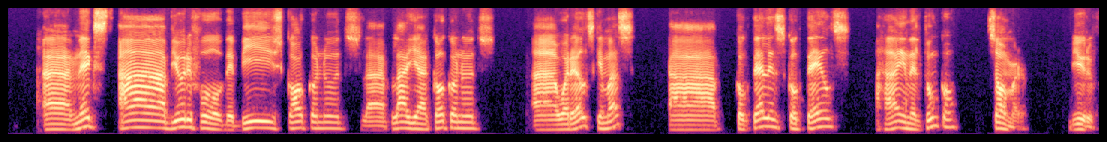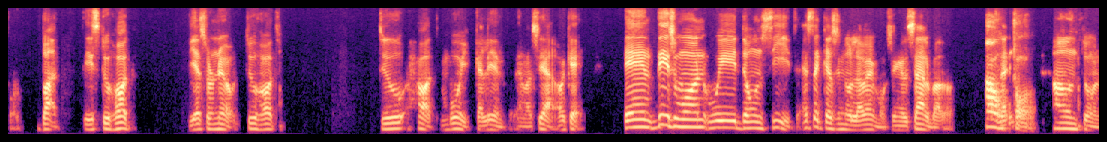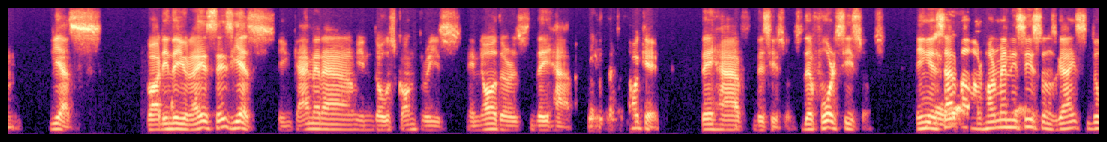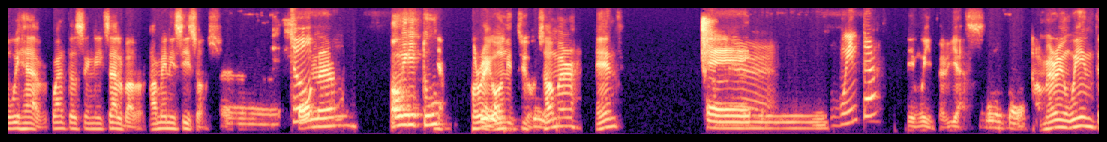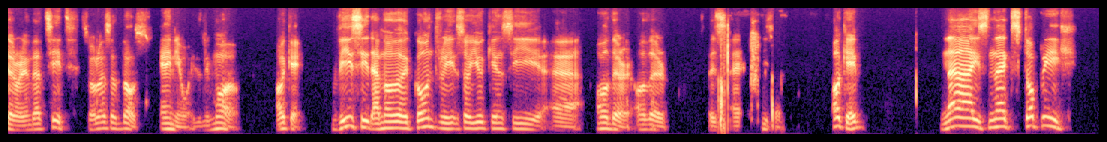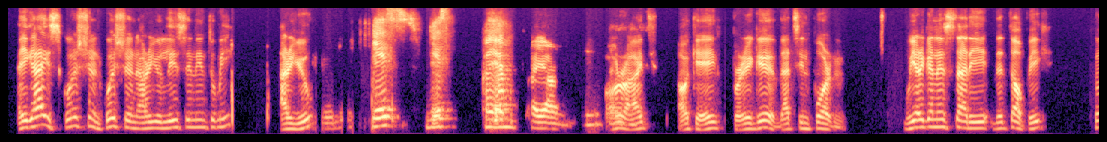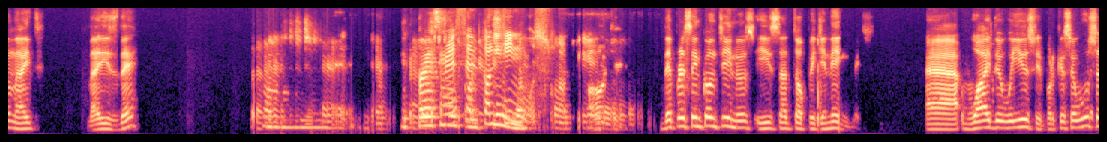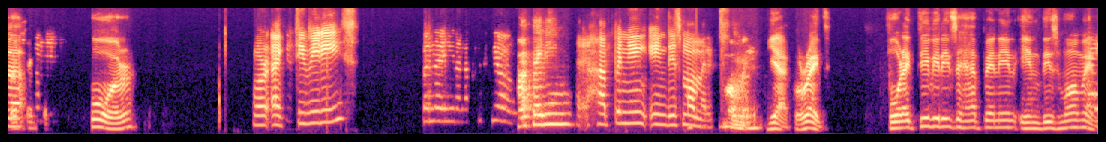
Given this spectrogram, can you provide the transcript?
Ah, next, ah, beautiful, the beach, coconuts, la playa, coconuts. Ah, what else? ¿Qué más? Ah, cócteles, cocktails. Ajá, en el Tunco, summer, beautiful, but it's too hot. Yes or no? Too hot. Too hot, muy caliente, demasiado. Okay. And this one, we don't see it. Esta casi no la vemos en El Salvador. Autumn. Autumn, yes. But in the United States, yes. In Canada, in those countries, in others, they have. Okay, they have the seasons, the four seasons. In El Salvador, how many seasons, guys, do we have? ¿Cuántas en El Salvador? How many seasons? Uh, Two? Summer Only two. Yeah. Correct, Two. only two. Summer and and Winter. in winter, yes. winter. Summer and winter, and that's it. Solo esos dos. Anyways, ni modo. Okay. Visit another country so you can see uh, other, other uh. Okay. Nice. Next topic. Hey guys, question, question. Are you listening to me? Are you? Yes, yes, I am. I am. All right. Okay, pretty good. That's important. We are gonna study the topic tonight. That is the The present Present continuous. continuous. Okay. The present continuous is a topic in English. Uh, why do we use it? Porque se usa for For activities Happening happening in this moment. moment. Yeah, correct. For activities happening in this moment.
